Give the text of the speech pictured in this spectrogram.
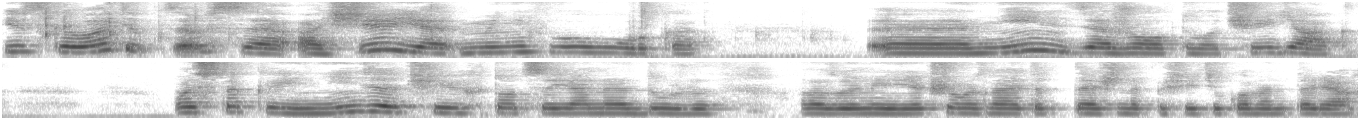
І скелетів це все. А ще є мініфігурка е, ніндзя жовтого чи як. Ось такий ніндзя, чи хто це, я не дуже розумію. Якщо ви знаєте, теж напишіть у коментарях.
